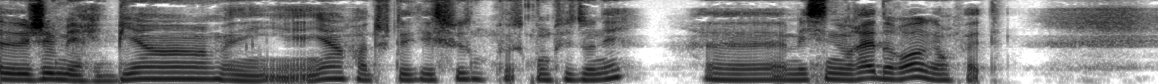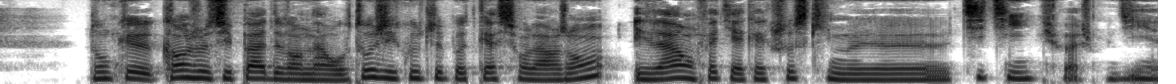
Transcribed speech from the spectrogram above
euh, je mérite bien, gna, enfin toutes les excuses qu'on peut, puisse donner. Euh, mais c'est une vraie drogue en fait. Donc euh, quand je suis pas devant Naruto, j'écoute le podcast sur l'argent et là en fait il y a quelque chose qui me titille, tu vois. Je me dis,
